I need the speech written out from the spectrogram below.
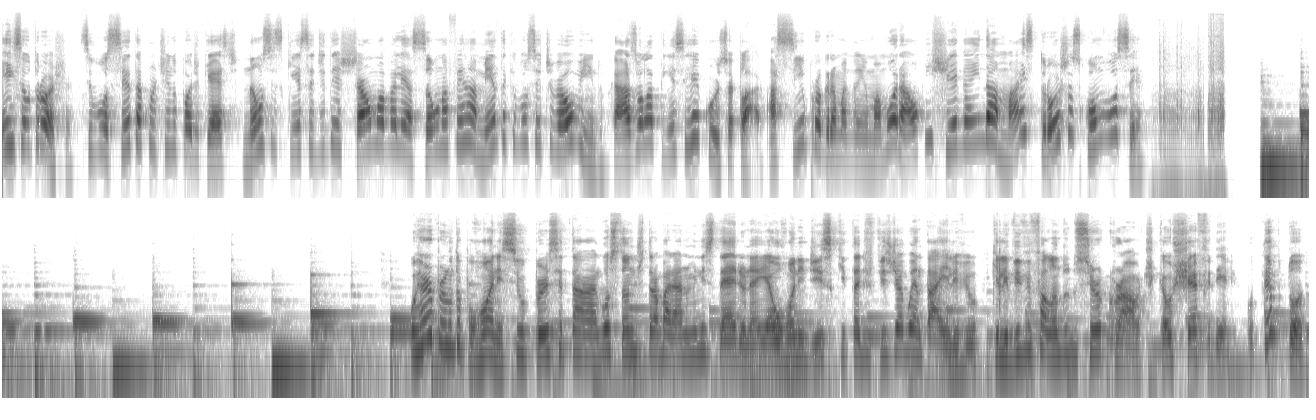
Ei, seu trouxa, se você tá curtindo o podcast, não se esqueça de deixar uma avaliação na ferramenta que você estiver ouvindo, caso ela tenha esse recurso, é claro. Assim o programa ganha uma moral e chega ainda mais trouxas como você. O Harry pergunta pro Rony se o Percy tá gostando de trabalhar no ministério, né? E aí o Rony diz que tá difícil de aguentar ele, viu? Que ele vive falando do Sr. Crouch, que é o chefe dele, o tempo todo.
